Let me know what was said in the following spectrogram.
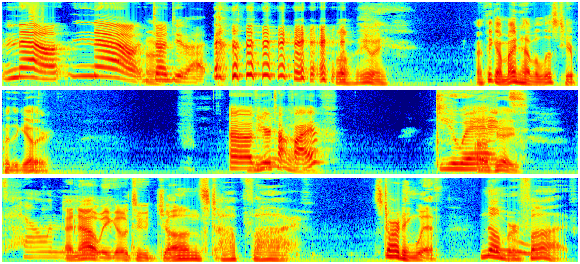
no, no, don't do that. Well, anyway, I think I might have a list here put together. of your top five? Do it. Okay. Tell me. And now we go to Jon's top five. Starting with number five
